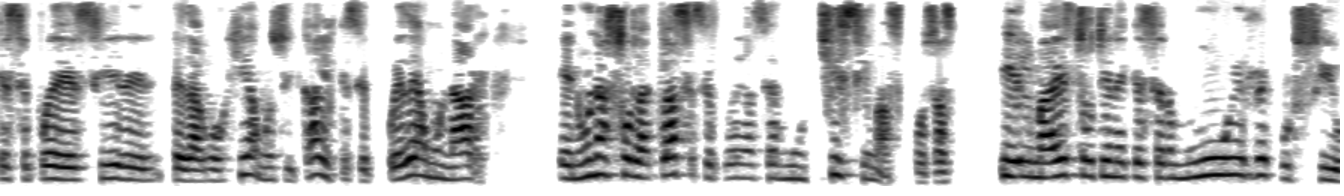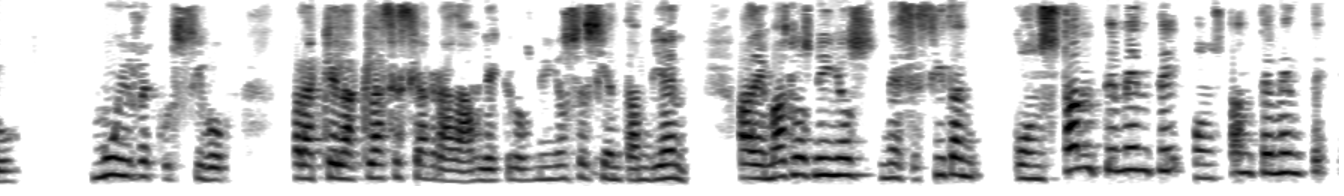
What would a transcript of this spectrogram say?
que se puede decir, eh, pedagogía musical, que se puede aunar. En una sola clase se pueden hacer muchísimas cosas. Y el maestro tiene que ser muy recursivo, muy recursivo para que la clase sea agradable, que los niños se sientan bien. Además, los niños necesitan constantemente, constantemente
